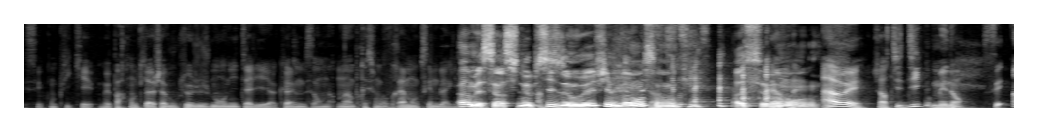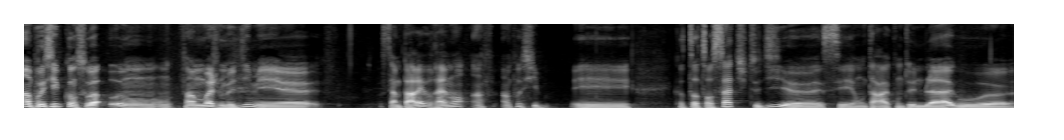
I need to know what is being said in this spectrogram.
C'est- compliqué. Mais par contre, là, j'avoue que le jugement en Italie, là, quand même, ça, on a, on a l'impression vraiment que c'est une blague. Ah, mais c'est un synopsis de mauvais film, vraiment. C'est un... C'est- Ah, c'est vraiment. Ah ouais, genre tu te dis mais non, c'est impossible qu'on soit. on- Enfin moi je me dis mais euh, ça me paraît vraiment inf- impossible. Et quand t'entends ça, tu te dis euh, c'est on t'a raconté une blague ou euh,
